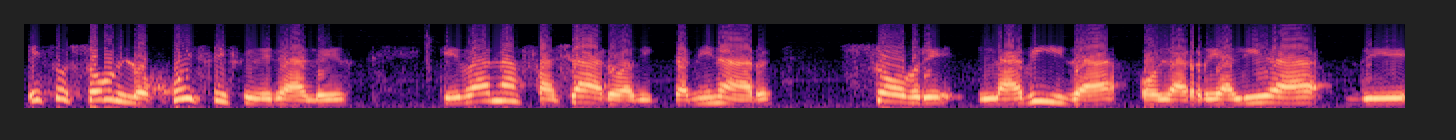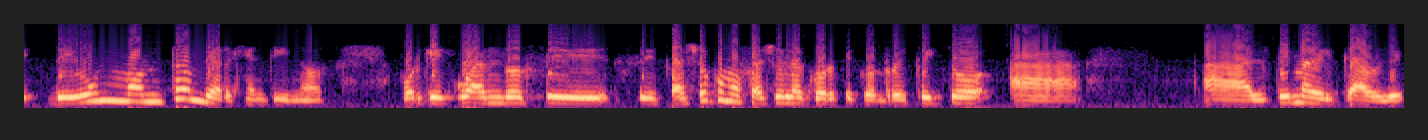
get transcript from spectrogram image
Esos son los jueces federales que van a fallar o a dictaminar sobre la vida o la realidad de, de un montón de argentinos. Porque cuando se, se falló como falló la Corte con respecto a, al tema del cable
